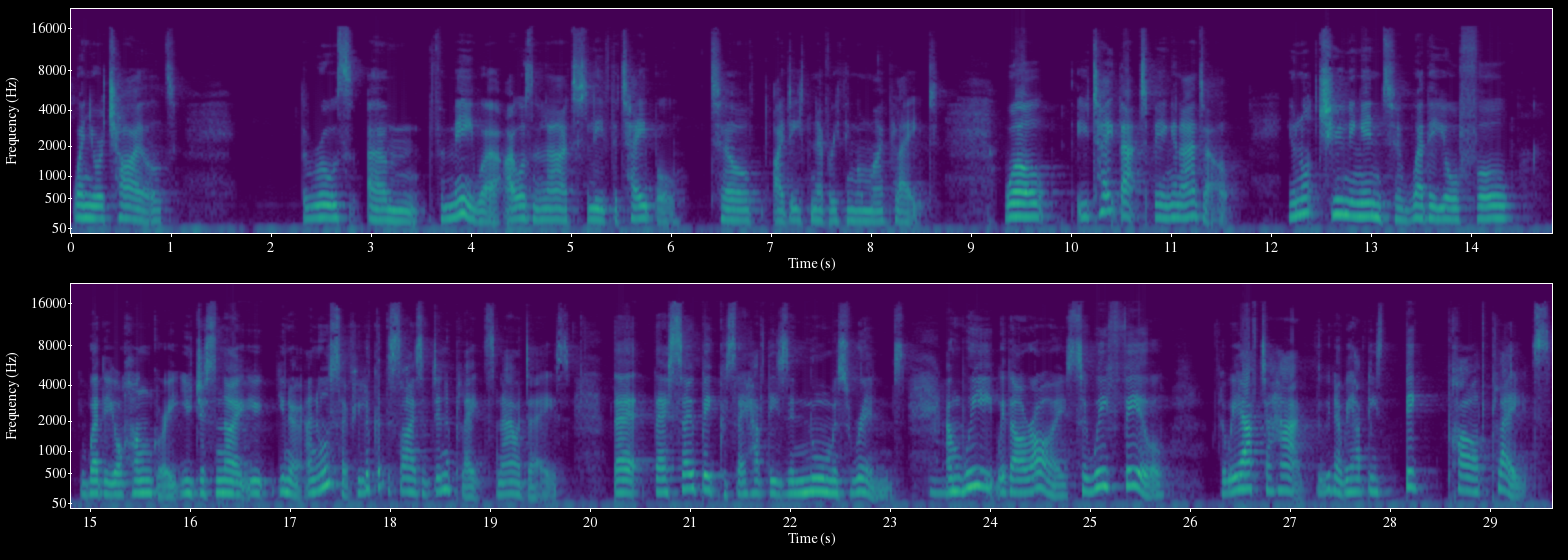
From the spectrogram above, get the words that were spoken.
when you're a child the rules um, for me were i wasn't allowed to leave the table till i'd eaten everything on my plate. Well you take that to being an adult. You're not tuning into whether you're full whether you're hungry you just know you you know and also if you look at the size of dinner plates nowadays they're they're so big because they have these enormous rims. Mm. and we eat with our eyes so we feel that we have to have you know we have these big piled plates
